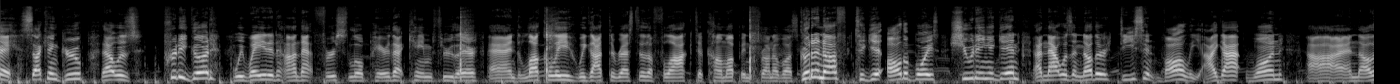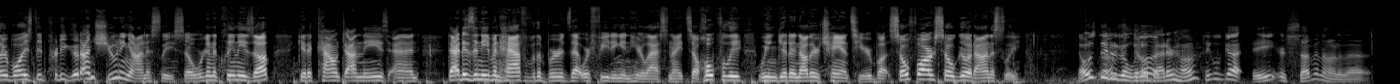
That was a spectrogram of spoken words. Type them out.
Okay, second group, that was pretty good. We waited on that first little pair that came through there, and luckily we got the rest of the flock to come up in front of us. Good enough to get all the boys shooting again, and that was another decent volley. I got one, uh, and the other boys did pretty good on shooting, honestly. So we're gonna clean these up, get a count on these, and that isn't even half of the birds that were feeding in here last night. So hopefully we can get another chance here, but so far so good, honestly. Those did That it a little good. better, huh? I think we got eight or seven out of that.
